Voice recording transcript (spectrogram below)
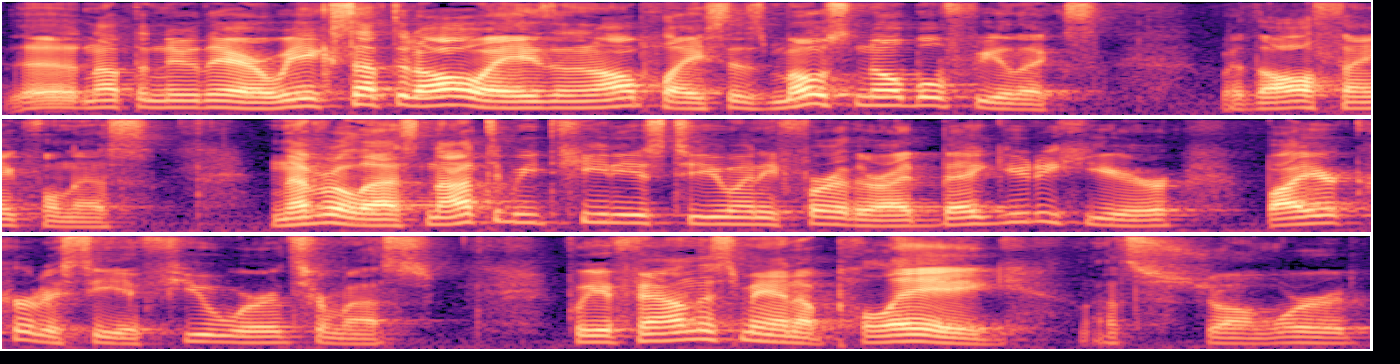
Nothing new there. We accept it always and in all places, most noble Felix, with all thankfulness. Nevertheless, not to be tedious to you any further, I beg you to hear, by your courtesy, a few words from us. We have found this man a plague. That's a strong word.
